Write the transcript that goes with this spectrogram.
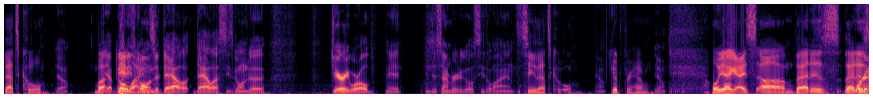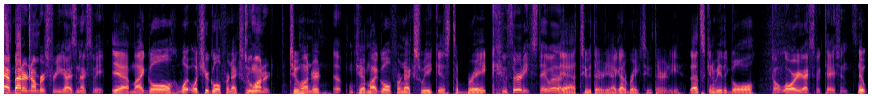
That's cool. Yeah. But yep. and he's Lions. going to Dal- Dallas. He's going to Jerry World in, in December to go see the Lions. See, that's cool. Yeah. Good for him. Yeah. Well, yeah, guys. Um, that is that We're is- gonna have better numbers for you guys next week. yeah. My goal. What what's your goal for next Two week? Two hundred. Yep. Okay. My goal for next week is to break. Two thirty. Stay with it. Yeah, two thirty. I got to break two thirty. That's gonna be the goal. Don't lower your expectations. Nope.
